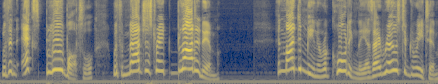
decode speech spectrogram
with an ex blue bottle with magistrate blood in him. In my demeanour accordingly as I rose to greet him,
